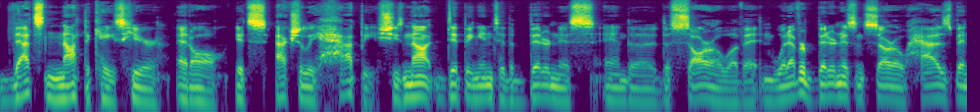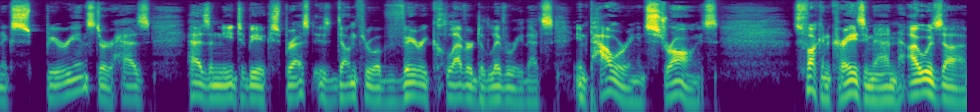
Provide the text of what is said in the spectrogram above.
that's not the case here at all. It's actually happy. She's not dipping into the bitterness and the, the sorrow of it. And whatever bitterness and sorrow has been experienced or has has a need to be expressed is done through a very clever delivery that's empowering and strong. It's it's fucking crazy, man. I was uh,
